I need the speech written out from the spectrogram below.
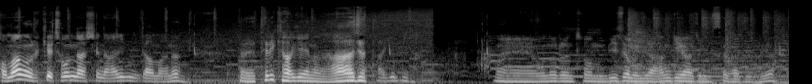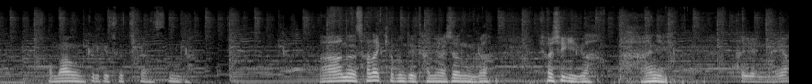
조망은 그렇게 좋은 날씨는 아닙니다만은 네, 트레킹 하기에는 아주 딱입니다. 네, 오늘은 좀 미세먼지 안개가 좀 있어가지고요. 조망은 그렇게 좋지가 않습니다. 많은 산악회 분들이 다녀하셨는가 표시기가 많이 달려있네요.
